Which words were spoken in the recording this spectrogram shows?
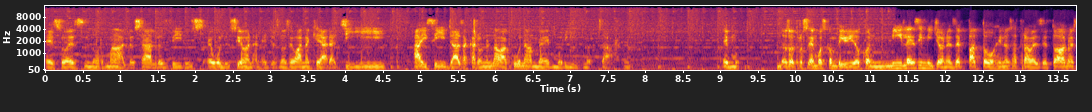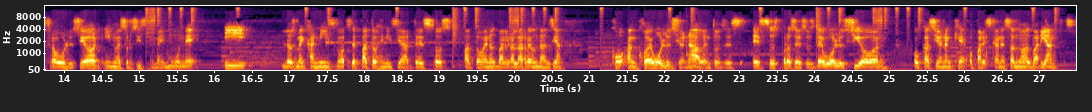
Eso es normal, o sea, los virus evolucionan, ellos no se van a quedar allí, ay sí, ya sacaron una vacuna, me morí, no, o sea, nosotros hemos convivido con miles y millones de patógenos a través de toda nuestra evolución y nuestro sistema inmune y los mecanismos de patogenicidad de estos patógenos, valga la redundancia, han coevolucionado. Entonces, estos procesos de evolución ocasionan que aparezcan estas nuevas variantes.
